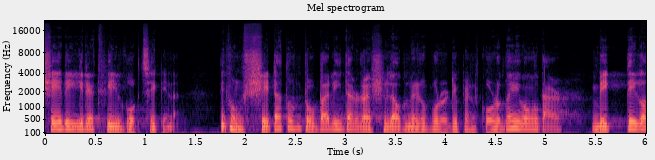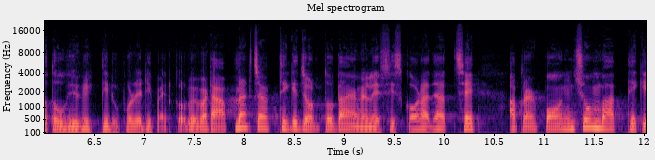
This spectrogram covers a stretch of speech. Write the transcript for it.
সে রিগ্রেট ফিল করছে কিনা। দেখুন, সেটা তো টোটালি তার রাশি লগ্নের উপরে ডিপেন্ড করবে এবং তার ব্যক্তিগত অভিব্যক্তির উপরে ডিপেন্ড করবে। বাট আপনার চার থেকে যতটা অ্যানালাইসিস করা যাচ্ছে, আপনার পঞ্চম ভাব থেকে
